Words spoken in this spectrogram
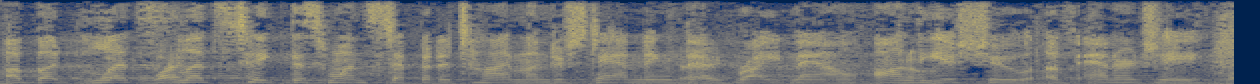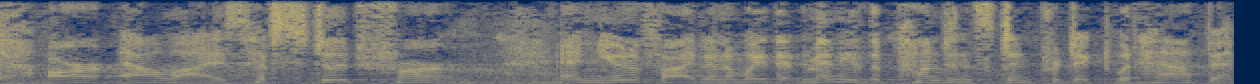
Uh, but let's what? let's take this one step at a time, understanding okay. that right now on the issue of energy, what? our allies have stood firm and unified in a way that many of the pundits didn't predict would happen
